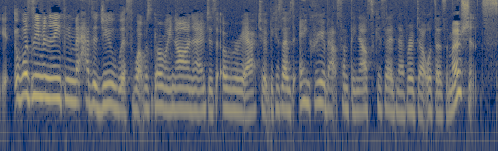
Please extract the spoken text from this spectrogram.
it wasn't even anything that had to do with what was going on, and I just overreact to it because I was angry about something else because I had never dealt with those emotions.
